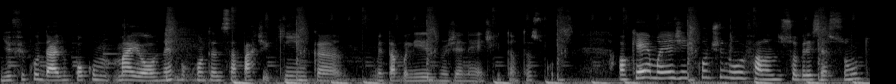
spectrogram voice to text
dificuldade um pouco maior, né? Por conta dessa parte química, metabolismo, genética e tantas coisas. Ok? Amanhã a gente continua falando sobre esse assunto,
